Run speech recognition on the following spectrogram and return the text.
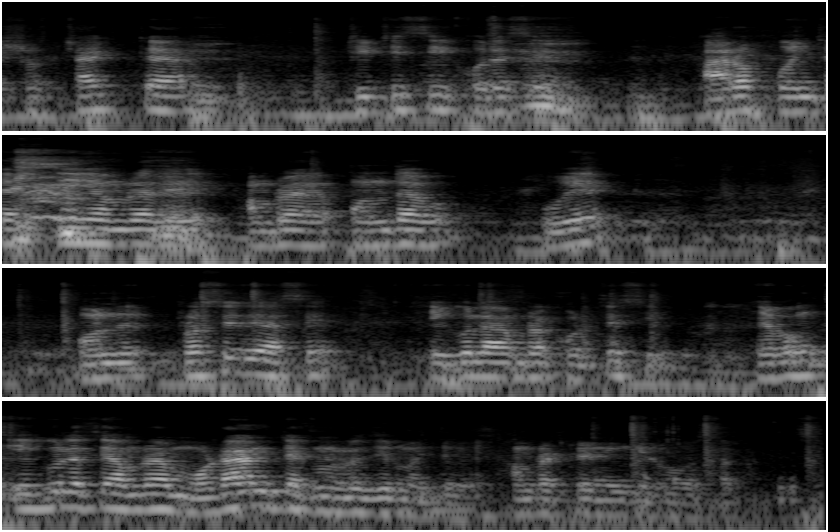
একশো চারটা টিটিসি করেছে। আরও পঞ্চাশটি আমরা আমরা অন দ্য ওয়ে প্রসেসে আছে, এগুলো আমরা করতেছি এবং এগুলোতে আমরা মডার্ন টেকনোলজির মাধ্যমে আমরা ট্রেনিংয়ের ব্যবস্থা করতেছি।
